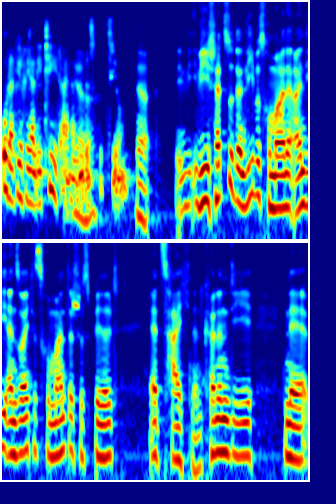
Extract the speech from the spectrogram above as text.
oder die Realität einer ja. Liebesbeziehung. Ja. Wie, wie schätzt du denn Liebesromane ein, die ein solches romantisches Bild äh, zeichnen? Können die eine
